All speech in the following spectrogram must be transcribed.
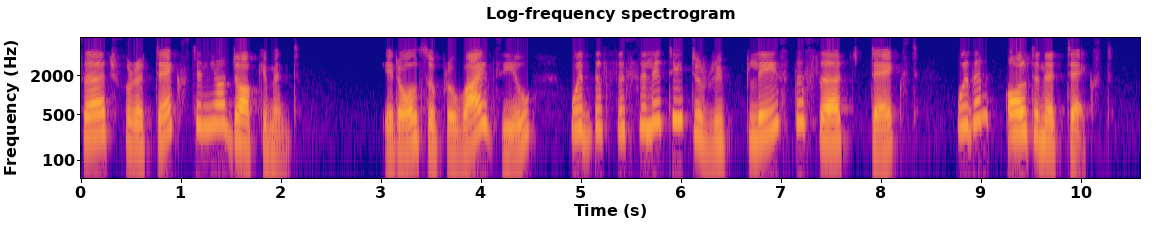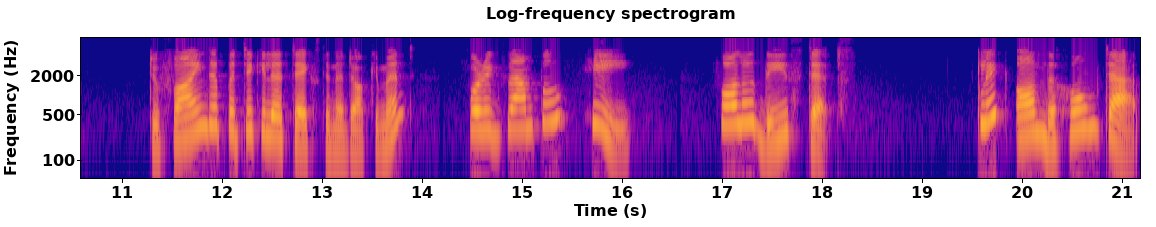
search for a text in your document. It also provides you with the facility to replace the search text with an alternate text. To find a particular text in a document, for example, he, follow these steps. Click on the Home tab.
